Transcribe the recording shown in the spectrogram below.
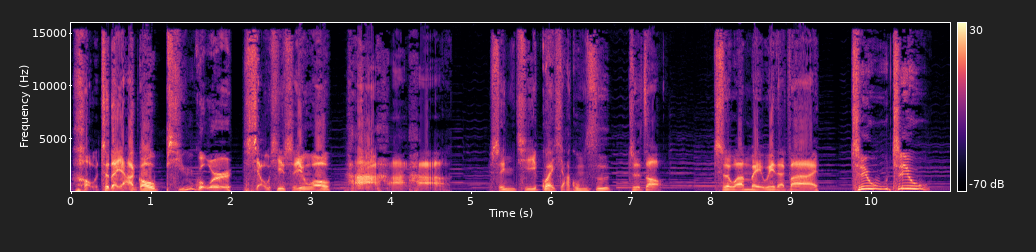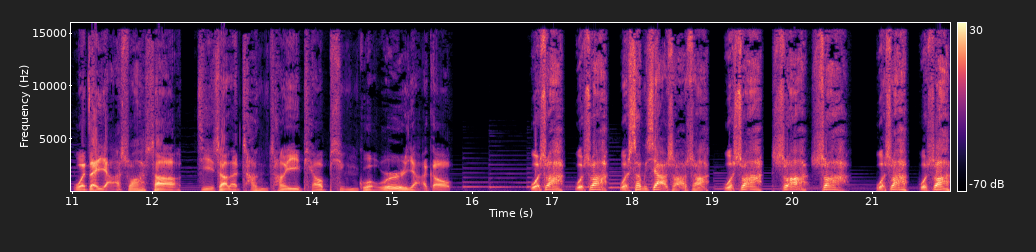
好吃的牙膏，苹果味儿，小心使用哦！哈哈哈！神奇怪侠公司制造。吃完美味的饭，哧溜哧溜，我在牙刷上挤上了长长一条苹果味儿牙膏。我刷，我刷，我上下刷刷，我刷刷刷，我刷我刷，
